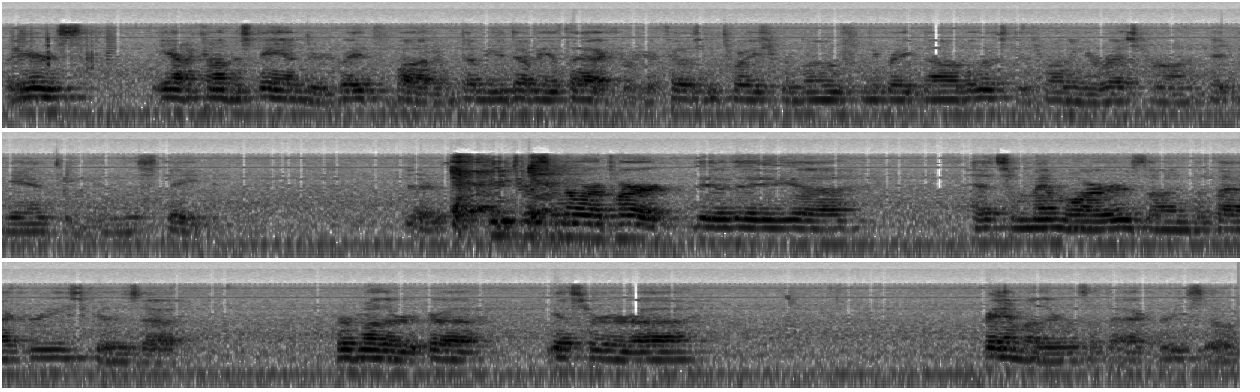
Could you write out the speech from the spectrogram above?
But here's Anaconda Standard, right at the bottom, W. W. Thackeray, a cousin twice removed from the great novelist, is running a restaurant at Yantee in the state. There's Beatrice Nora Park, they, they, uh, had some memoirs on the Thackeray's, cause, uh, her mother, uh, yes, her, uh, grandmother was a Thackeray, so.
